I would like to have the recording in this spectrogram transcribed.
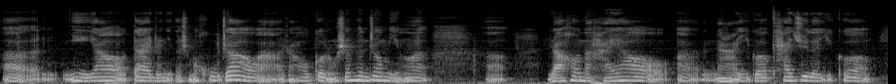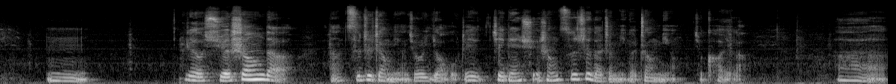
呃，你要带着你的什么护照啊，然后各种身份证明啊，呃，然后呢还要呃拿一个开具的一个，嗯，这个学生的呃资质证明，就是有这这边学生资质的这么一个证明就可以了，呃。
